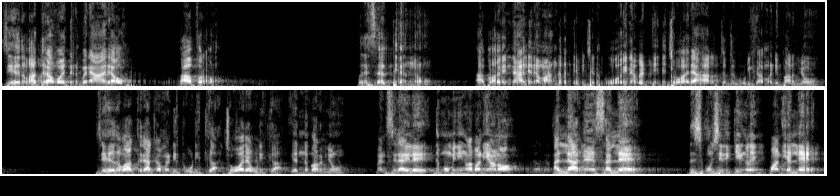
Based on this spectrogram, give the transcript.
സിഹർ പത്തിരാൻ പോയതിന് പിന്നെ ആരാവും? കാഫറാവും. ഒരു സ്ഥലത്ത് ചെന്നു. അപ്പൊ ഇന്നാലിനെ മന്ത്രം ജപിച്ചിട്ട് കോയിനെ വെട്ടിയിട്ട് ചോര അറുത്തിട്ട് കുടിക്കാൻ വേണ്ടി പറഞ്ഞു. സിഹദ് വാത്തിലാക്കാൻ വേണ്ടി കുടിക്കുക ചോര കുടിക്കുക എന്ന് പറഞ്ഞു. മനസ്സിലായില്ലേ? ഇത് മുമിനിങ്ങളെ പണിയാണോ? അല്ല നേസല്ലേ? ഇത് മുശരിക്കങ്ങളെ പണിയല്ലേ?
